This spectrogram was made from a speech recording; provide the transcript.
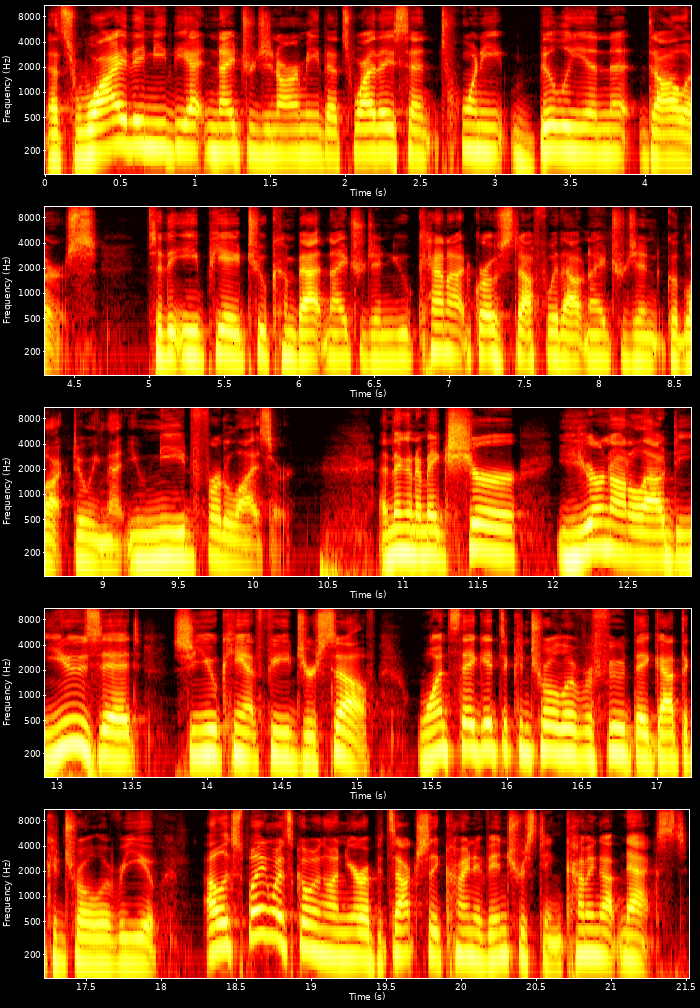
That's why they need the nitrogen army. That's why they sent $20 billion to the EPA to combat nitrogen. You cannot grow stuff without nitrogen. Good luck doing that. You need fertilizer. And they're going to make sure you're not allowed to use it so you can't feed yourself. Once they get to control over food, they got the control over you. I'll explain what's going on in Europe. It's actually kind of interesting. Coming up next.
